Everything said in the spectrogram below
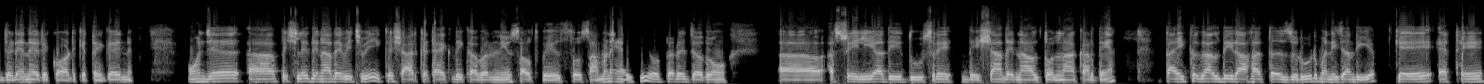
ਜਿਹੜੇ ਨੇ ਰਿਕਾਰਡ ਕੀਤੇ ਗਏ ਨੇ। ਉਂਝ ਪਿਛਲੇ ਦਿਨਾਂ ਦੇ ਵਿੱਚ ਵੀ ਇੱਕ ਸ਼ਾਰਕ ਅਟੈਕ ਦੀ ਖਬਰ ਨਿਊ ਸਾਊਥ ਵੇਲਸ ਤੋਂ ਸਾਹਮਣੇ ਆਈ ਸੀ। ਉਧਰ ਜਦੋਂ ਆਸਟ੍ਰੇਲੀਆ ਦੀ ਦੂਸਰੇ ਦੇਸ਼ਾਂ ਦੇ ਨਾਲ ਤੁਲਨਾ ਕਰਦੇ ਆ ਤਾਂ ਇੱਕ ਗੱਲ ਦੀ ਰਾਹਤ ਜ਼ਰੂਰ ਮੰਨੀ ਜਾਂਦੀ ਹੈ ਕਿ ਇੱਥੇ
